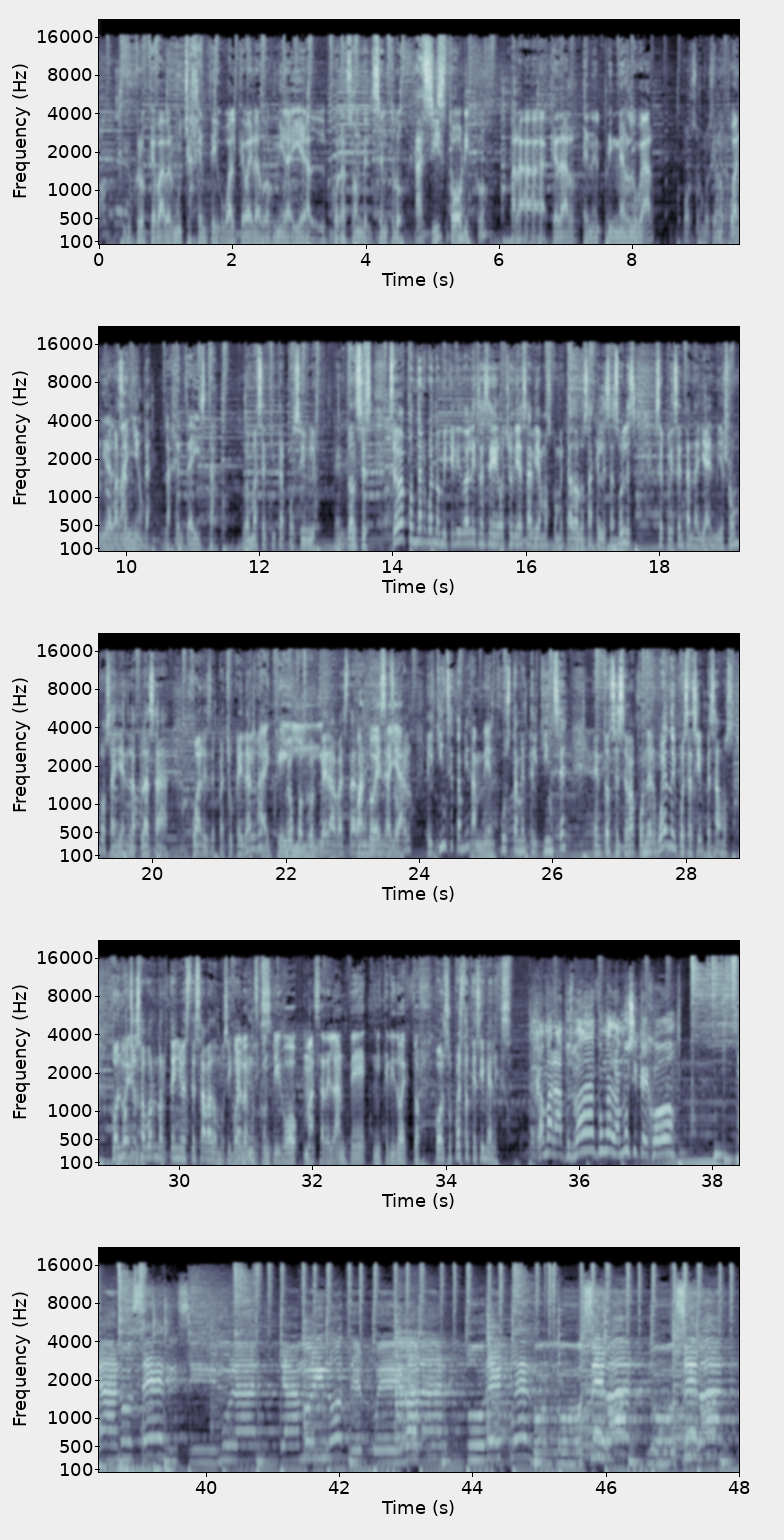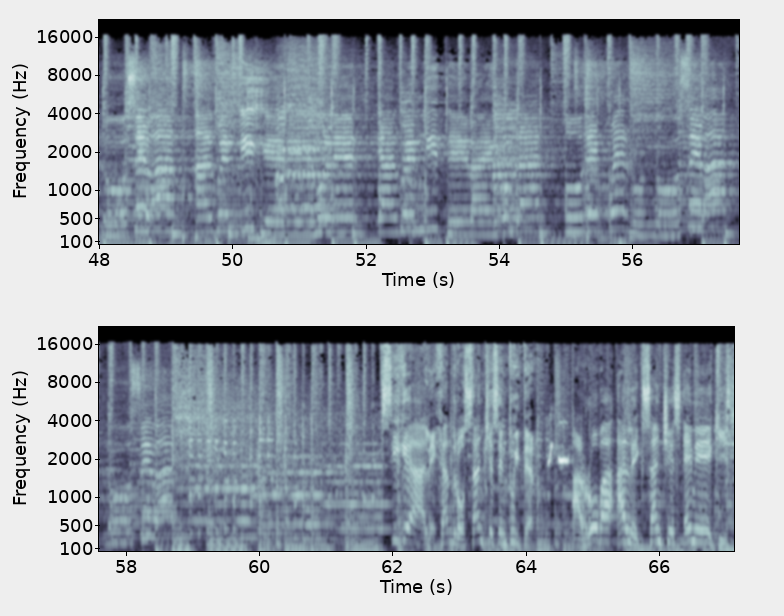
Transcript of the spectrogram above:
yo creo que va a haber mucha gente igual que va a ir a dormir ahí al corazón del centro Así histórico para quedar en el primer lugar. Por supuesto. Aunque no puedan ir al baño, cerquita. la gente ahí está. lo más cerquita posible. Entonces, se va a poner bueno, mi querido Alex. Hace ocho días habíamos comentado Los Ángeles Azules. Se presentan allá en mis rumbos, allá en la Plaza Juárez de Pachuca Hidalgo. Hay que Grupo ir. Frontera va a estar ¿Cuándo es en el allá? Zócalo. El 15 también. También. Justamente el 15. Entonces se va a poner bueno y pues así empezamos. Con Bueno. mucho sabor norteño este sábado musical. Volvemos Alex. contigo más adelante, mi querido Héctor. Por supuesto que sí, mi Alex. Cámara, pues va, pongan la música, hijo. Ya no sé disimular, llamo y no te puedo hablar. Tu recuerdo no se va, no se va, no se va. Algo en ti quiere Sigue a Alejandro Sánchez en Twitter. Arroba Alex Sánchez MX.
